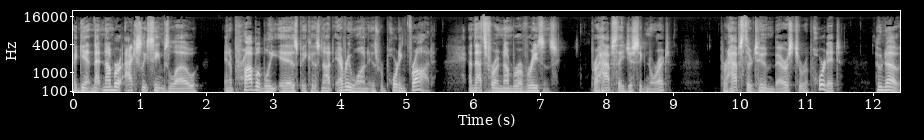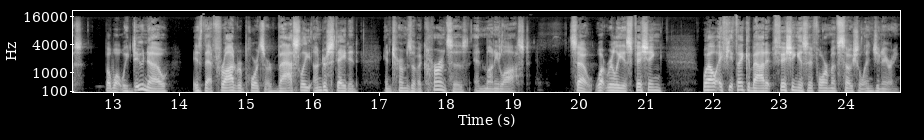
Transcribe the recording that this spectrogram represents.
Again, that number actually seems low, and it probably is because not everyone is reporting fraud. And that's for a number of reasons. Perhaps they just ignore it. Perhaps they're too embarrassed to report it. Who knows? But what we do know is that fraud reports are vastly understated in terms of occurrences and money lost. So, what really is phishing? Well, if you think about it, phishing is a form of social engineering.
